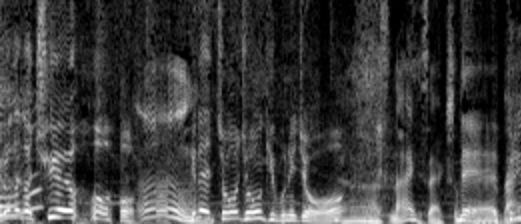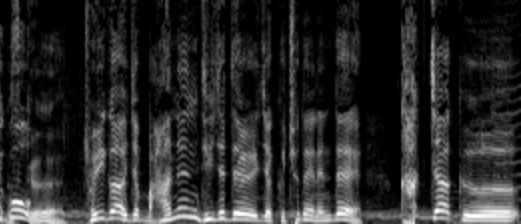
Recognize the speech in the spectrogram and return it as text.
그러다가 취해요. 근데 좋은 좋은 기분이죠. Ah, it's nice actually. 네, the vibe 그리고 is good. 저희가 이제 많은 디제들 이제 그 초대했는데 각자 그,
